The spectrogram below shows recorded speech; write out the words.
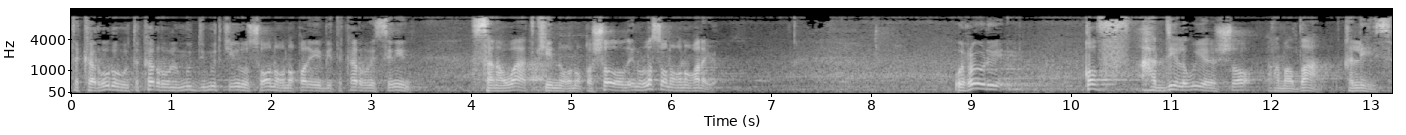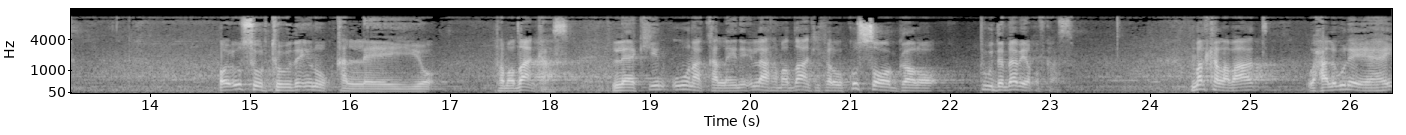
takaruruhu takarur lmuddi mudkii inuu soo noqnoqonayo bitakaruri siniin sanawaadkii noqnoqoshadooda inuu la soo noqnoqonayo. Wuxuu idhi qof haddii lagu yeesho ramadaan qallihiisa oo u suurtowday inuu qalleeyo ramadaankaas laakiin uuna qallaynin ilaa ramadaankii kale uu ku soo galo wuu dambaabaya qofkaas marka labaad waxaa lagu leeyahay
